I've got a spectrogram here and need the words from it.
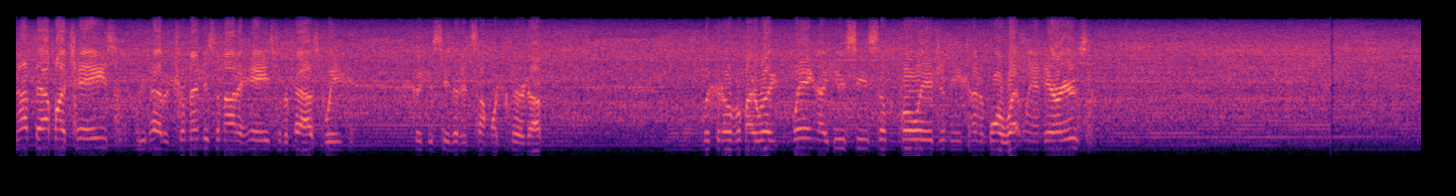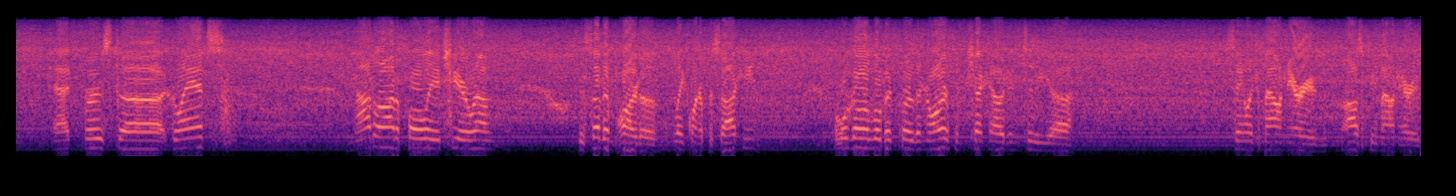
not that much haze. We've had a tremendous amount of haze for the past week. Good to see that it's somewhat cleared up. Looking over my right wing, I do see some foliage in the kind of more wetland areas. At first uh, glance, not a lot of foliage here around the southern part of Lake Winnipesaukee. But we'll go a little bit further north and check out into the uh, Sandwich Mountain areas, Ossipee Mountain areas.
